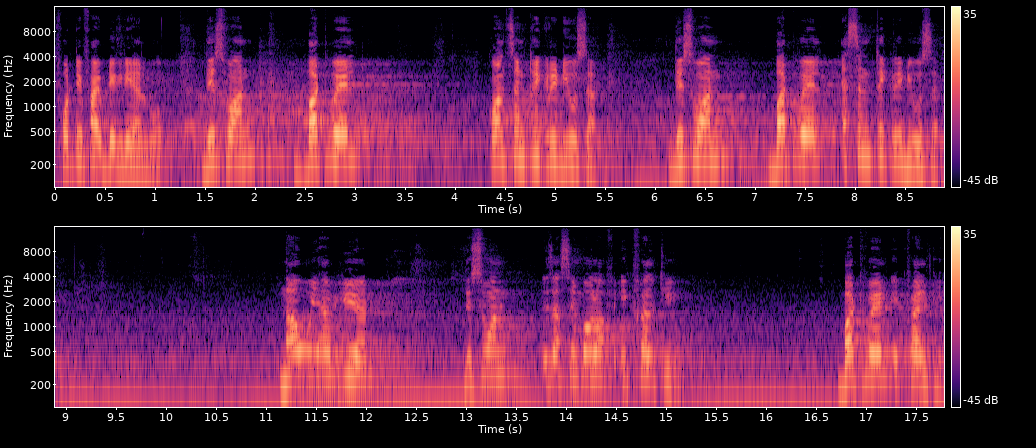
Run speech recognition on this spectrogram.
45 degree elbow. This one butt weld concentric reducer. This one butt weld eccentric reducer. Now we have here, this one is a symbol of equal tee. Butt weld equal tee,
